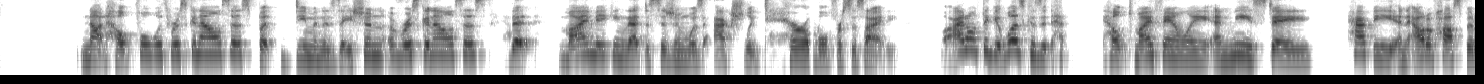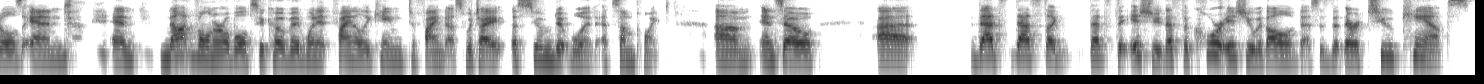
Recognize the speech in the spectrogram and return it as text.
not helpful with risk analysis, but demonization of risk analysis. That my making that decision was actually terrible for society. Well, I don't think it was because it ha- helped my family and me stay happy and out of hospitals and and not vulnerable to covid when it finally came to find us which i assumed it would at some point. Um, and so uh, that's that's like that's the issue that's the core issue with all of this is that there are two camps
